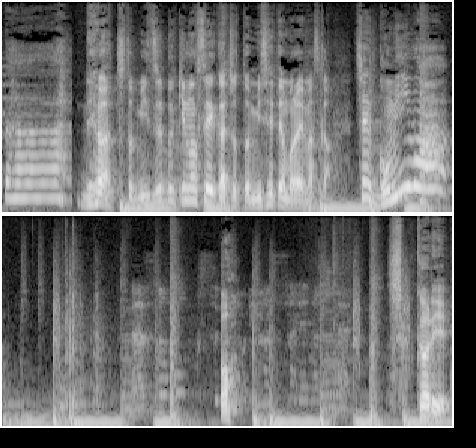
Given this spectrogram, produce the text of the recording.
た。ではちょっと水拭きの成果ちょっと見せてもらえますか。ちなみにゴミは？ラストボックスが取り外されました。しっかり。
